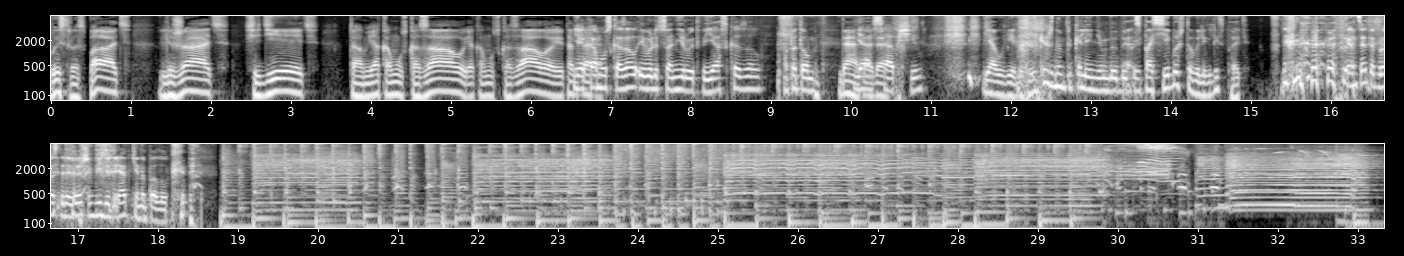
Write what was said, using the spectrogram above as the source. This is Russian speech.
быстро спать, лежать, сидеть, там я кому сказал, я кому сказала и так я далее. кому сказал эволюционирует в я сказал, а потом я сообщил. Я уверен. С каждым поколением да. Спасибо, что вы легли спать. В конце ты просто лежишь в виде тряпки на полу.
